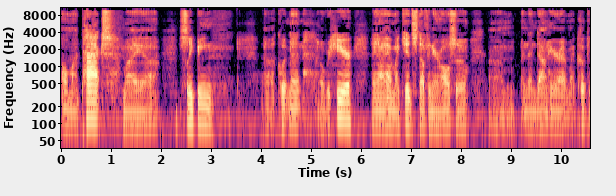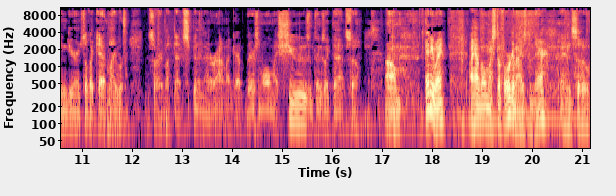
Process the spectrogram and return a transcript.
all my packs, my uh, sleeping uh, equipment over here. And I have my kids' stuff in here also. Um, and then down here, I have my cooking gear and stuff like that. My sorry about that, spinning that around. I got there's all my shoes and things like that. So, um, anyway, I have all my stuff organized in there, and so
